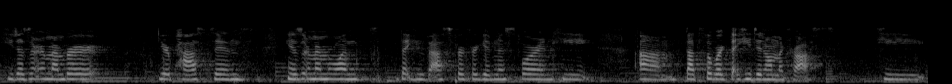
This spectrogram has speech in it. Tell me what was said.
He doesn't remember your past sins. He doesn't remember ones that you've asked for forgiveness for, and He um, that's the work that He did on the cross. He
